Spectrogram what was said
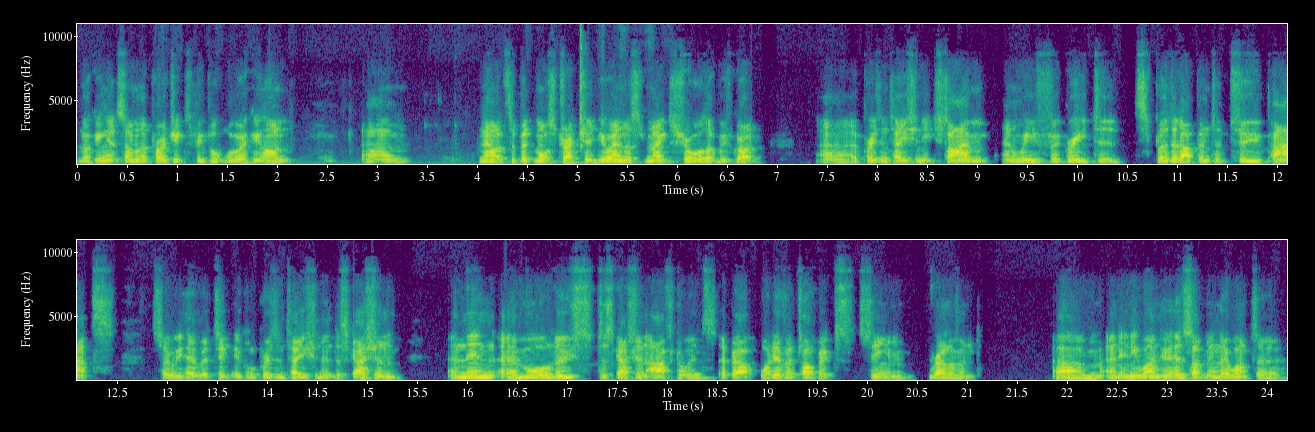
looking at some of the projects people were working on. Um, now it's a bit more structured. Johannes makes sure that we've got uh, a presentation each time, and we've agreed to split it up into two parts. So we have a technical presentation and discussion, and then a more loose discussion afterwards about whatever topics seem relevant. Um, and anyone who has something they want to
